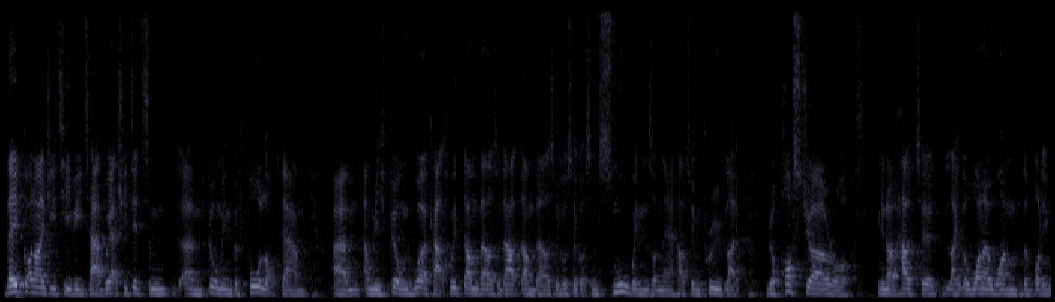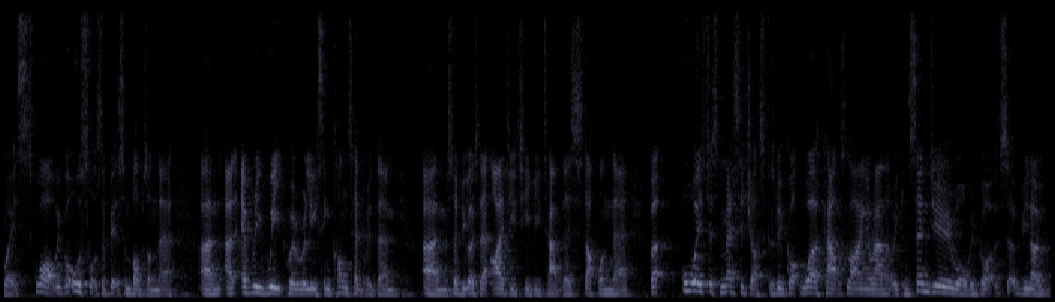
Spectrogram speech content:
They've got an IGTV tab. We actually did some um, filming before lockdown, um, and we filmed workouts with dumbbells, without dumbbells. We've also got some small wins on there, how to improve like your posture or you know how to like the 101 for the body weight squat. We've got all sorts of bits and bobs on there, um, and every week we're releasing content with them. Um, so if you go to their IGTV tab, there's stuff on there. But always just message us because we've got workouts lying around that we can send you, or we've got sort of, you know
